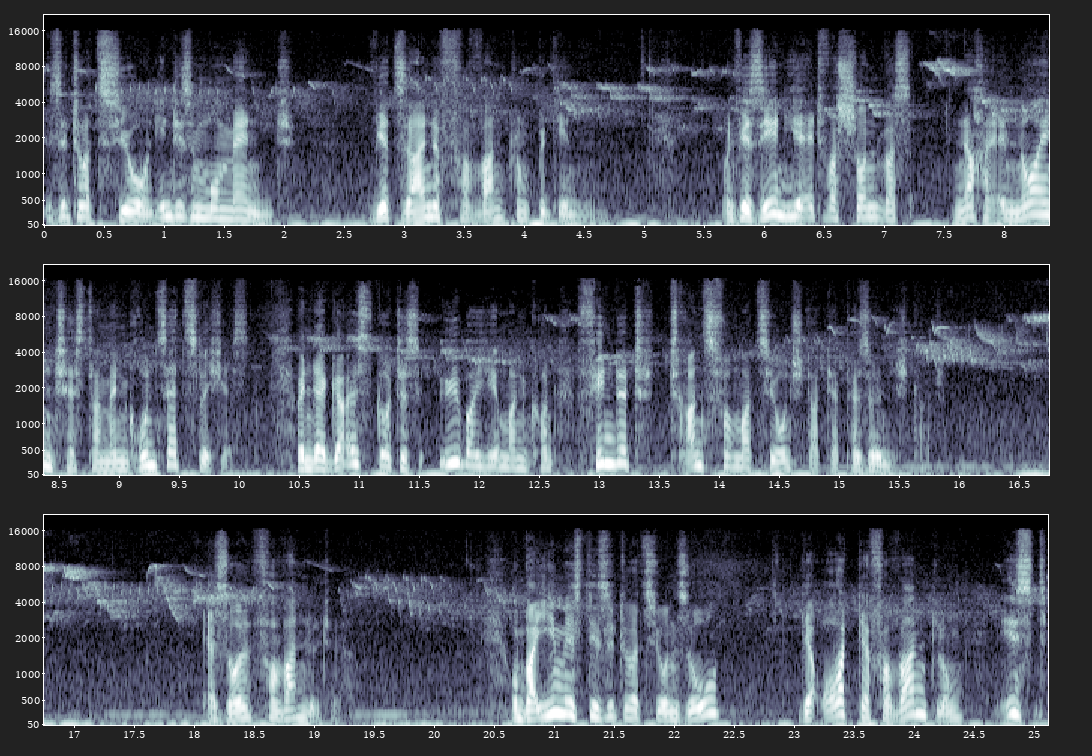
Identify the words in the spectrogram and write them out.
Situation, in diesem Moment wird seine Verwandlung beginnen. Und wir sehen hier etwas schon, was nachher im Neuen Testament grundsätzlich ist. Wenn der Geist Gottes über jemanden kommt, findet Transformation statt der Persönlichkeit. Er soll verwandelt werden. Und bei ihm ist die Situation so, der Ort der Verwandlung ist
